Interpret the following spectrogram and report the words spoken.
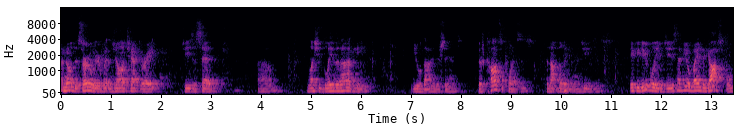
I know this earlier, but in John chapter 8, Jesus said, um, unless you believe that I'm He, you will die in your sins. There's consequences to not believing in Jesus. If you do believe in Jesus, have you obeyed the gospel?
